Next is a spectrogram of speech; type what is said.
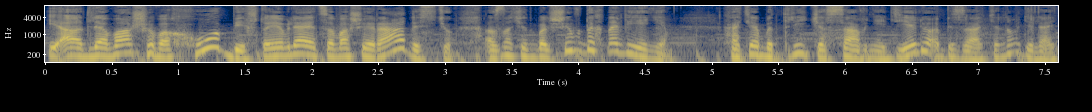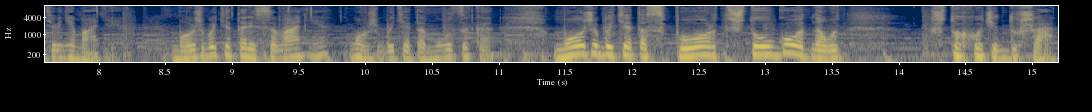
и, а для вашего хобби, что является вашей радостью, а значит большим вдохновением, хотя бы три часа в неделю обязательно уделяйте внимание. Может быть, это рисование, может быть, это музыка, может быть, это спорт, что угодно. Вот что хочет душа.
